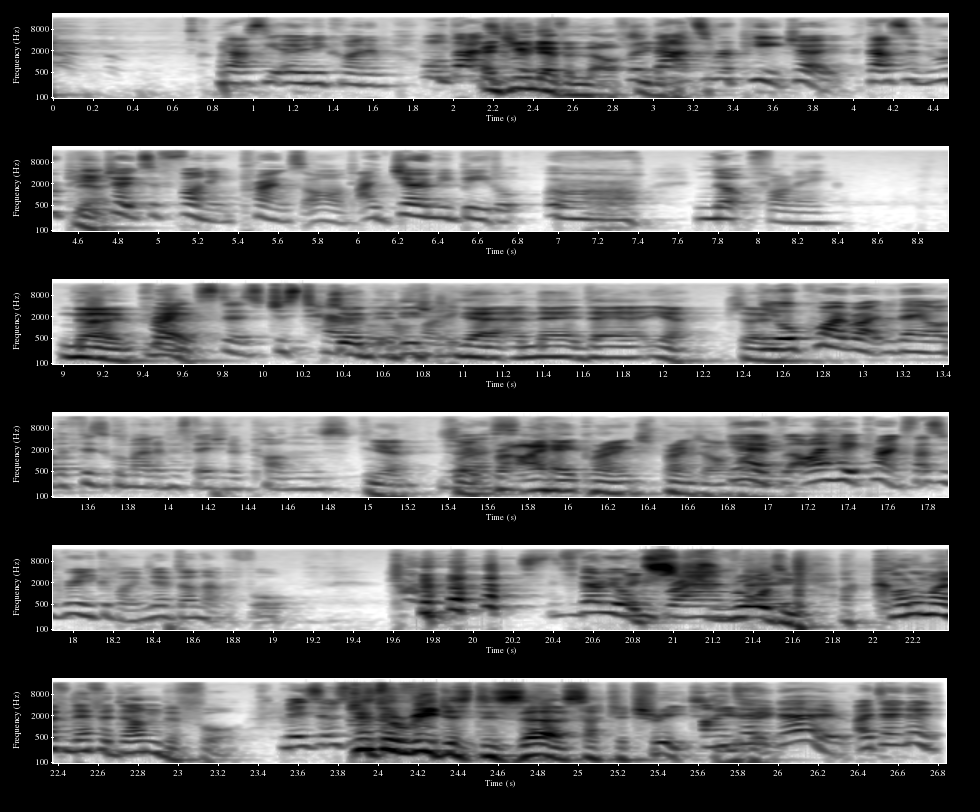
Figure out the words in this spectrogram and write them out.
That's the only kind of. Well, that's. And you never laughed, But you didn't. that's a repeat joke. That's a, the repeat Yeah. jokes are funny. Pranks aren't. I Jeremy Beadle. Ugh, not funny. No, no. Pranksters just terrible. So these, funny. yeah, and they're, they're, yeah. So, You're quite right that they are the physical manifestation of puns. yeah. So pr- I hate pranks. Pranks aren't Yeah, funny. but I hate pranks. That's a really good one. You've never done that before. It's very on brand. Extraordinary. A column I've never done before. But it's- it's Do the readers deserve such a treat? Do I don't think? know. I don't know.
